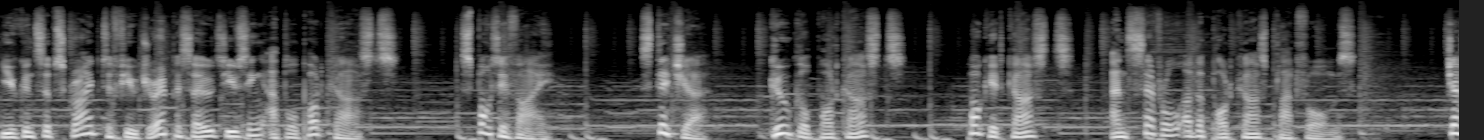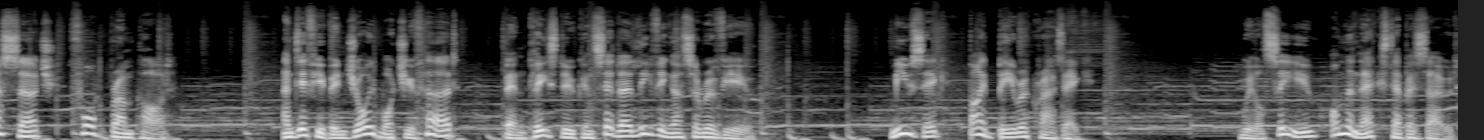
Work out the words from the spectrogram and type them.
You can subscribe to future episodes using Apple Podcasts, Spotify, Stitcher, Google Podcasts, Pocket Casts, and several other podcast platforms. Just search for Brumpod. And if you've enjoyed what you've heard, then please do consider leaving us a review. Music by Bureaucratic. We'll see you on the next episode.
